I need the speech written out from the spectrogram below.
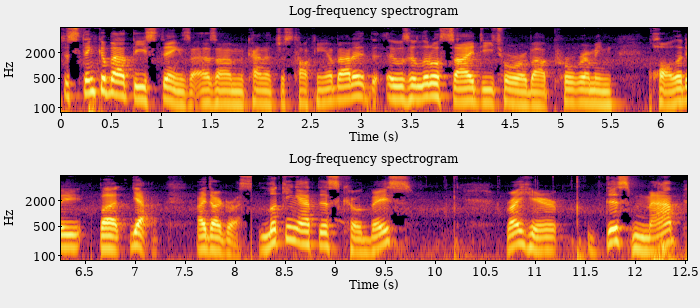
just think about these things as I'm kind of just talking about it. It was a little side detour about programming quality, but yeah, I digress. Looking at this code base right here, this map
